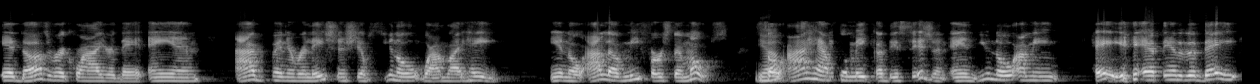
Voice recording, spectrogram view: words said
it does require that. And I've been in relationships, you know, where I'm like, hey, you know, I love me first and most. Yep. So I have to make a decision. And, you know, I mean, hey, at the end of the day,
